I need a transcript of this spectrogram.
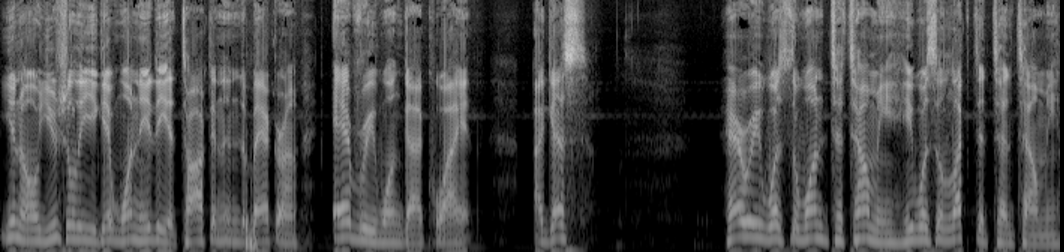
You know, usually you get one idiot talking in the background. Everyone got quiet. I guess Harry was the one to tell me. He was elected to tell me.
